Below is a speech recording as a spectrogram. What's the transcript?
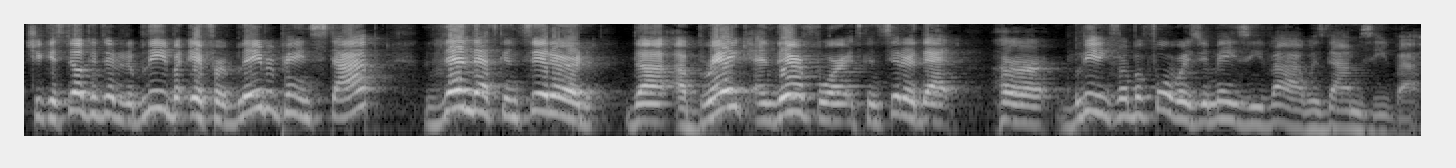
she can still consider to bleed, but if her labor pains stop, then that's considered the a break, and therefore it's considered that her bleeding from before was yemei ziva, was dam ziva.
